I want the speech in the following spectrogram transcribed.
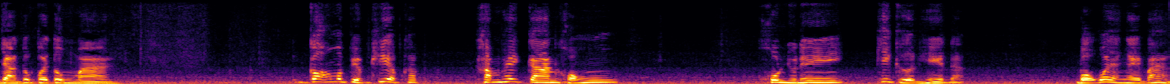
อย่างตรงไปตรงมา ก็เอามาเปรียบเทียบครับคำให้การของคนอยู่ในที่เกิดเหตุอะ บอกว่ายังไงบ้าง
